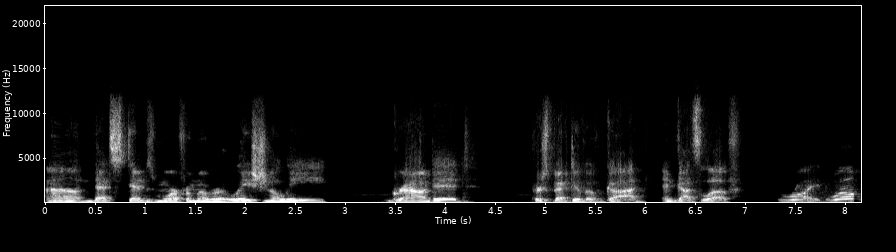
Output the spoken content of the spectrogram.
Um, that stems more from a relationally grounded perspective of God and God's love. Right. Well,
